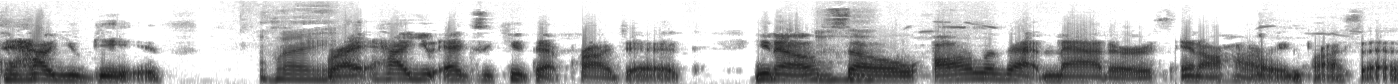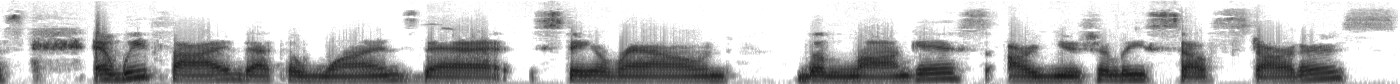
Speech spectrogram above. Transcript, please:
to how you give. Right. Right. How you execute that project you know mm-hmm. so all of that matters in our hiring process and we find that the ones that stay around the longest are usually self-starters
